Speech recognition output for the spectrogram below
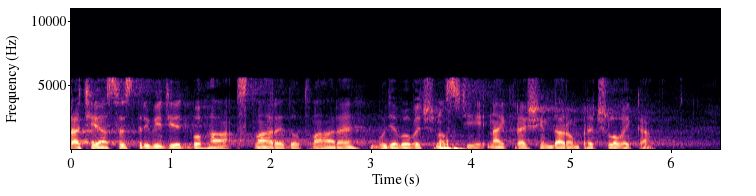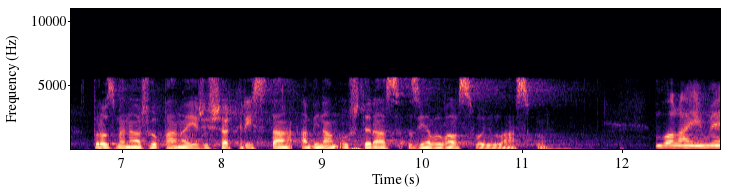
Bratia a sestry, vidieť Boha z tváre do tváre bude vo väčšnosti najkrajším darom pre človeka. Prosme nášho pána Ježiša Krista, aby nám už teraz zjavoval svoju lásku. Volajme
